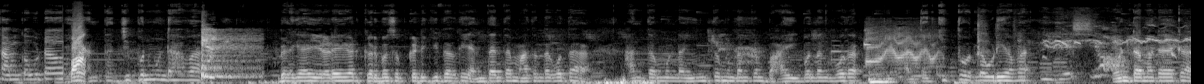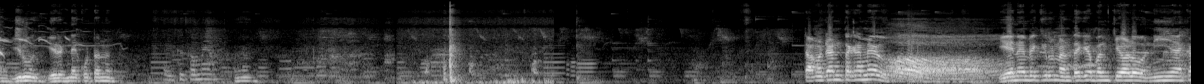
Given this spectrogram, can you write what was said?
ಸಾಮ್ಕೊಬಿಟ್ಟ ಅಂತ ಜಿಪ್ಪನ್ ಮುಂಡ ಅವ ಬೆಳಗ್ಗೆ ಎರಡೇ ಎರಡು ಕರ್ಬ ಸೊಪ್ಪು ಕಡಿಕಿದ್ದಕ್ಕೆ ಎಂತ ಎಂತ ಮಾತಂದ ಗೊತ್ತಾ? ಅಂತ ಮುಂಡ ಇಂಥ ಮುಂಡ ಅಂತ ಬಾಯಿಗೆ ಬಂದಂಗೆ ಹೋದ. ಅಂತ ಕಿತ್ತು ಹೋದ್ಲ ಹುಡಿಯವ ಒಂಟ ಮಟ ಯಾಕ ಇರು ಎರಡನೇ ಕೊಟ್ಟನು. ಹ್ಮ್. ಟಮಾಟ ಹಣ್ಣು ತಗೊಂಬೇವು ಏನೇ ಬೇಕಿರು ನನ್ನ ತಗೆ ಬಂದ್ ಕೇಳು. ನೀ ಯಾಕ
